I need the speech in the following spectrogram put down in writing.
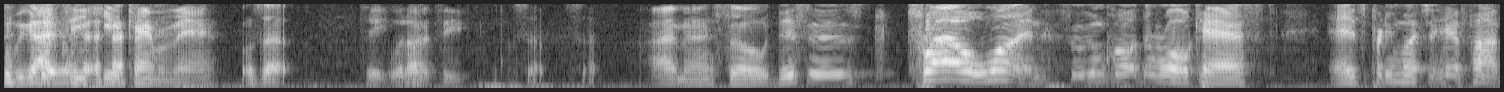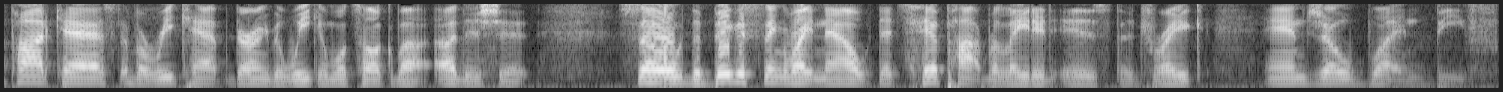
We got T Kid cameraman. What's up? Take what What up? T. What's up? What's up? All right, man. So this is trial one. So we're gonna call it the Rawcast, and it's pretty much a hip hop podcast of a recap during the week, and we'll talk about other shit. So the biggest thing right now that's hip hop related is the Drake and Joe Budden beef,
